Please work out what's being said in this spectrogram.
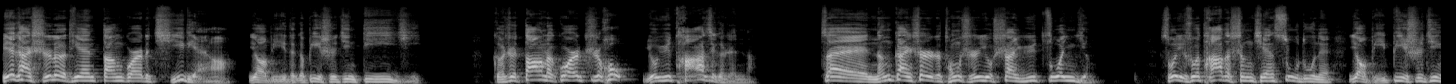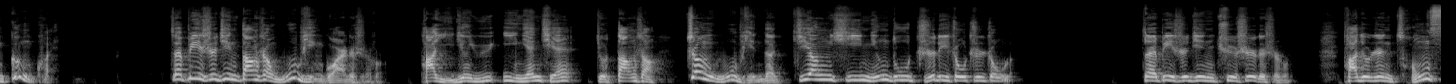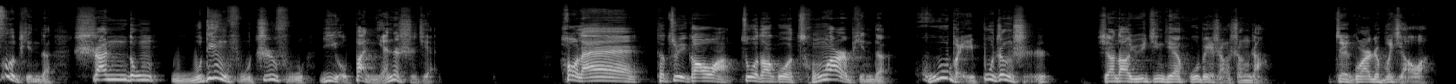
别看石乐天当官的起点啊，要比这个毕世进低一级，可是当了官之后，由于他这个人呢，在能干事的同时又善于钻营。所以说，他的升迁速度呢，要比毕世进更快。在毕世进当上五品官的时候，他已经于一年前就当上正五品的江西宁都直隶州知州了。在毕世进去世的时候，他就任从四品的山东武定府知府已有半年的时间。后来，他最高啊做到过从二品的湖北布政使。相当于今天湖北省省长，这官就不小啊。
